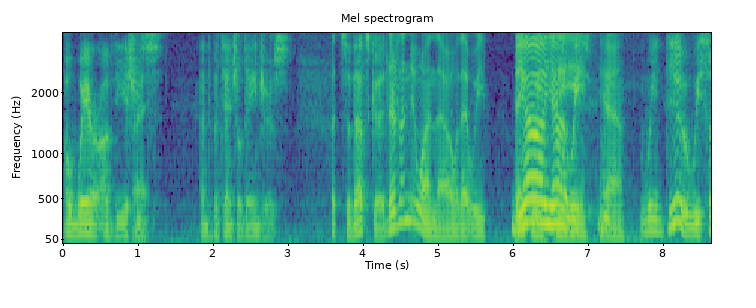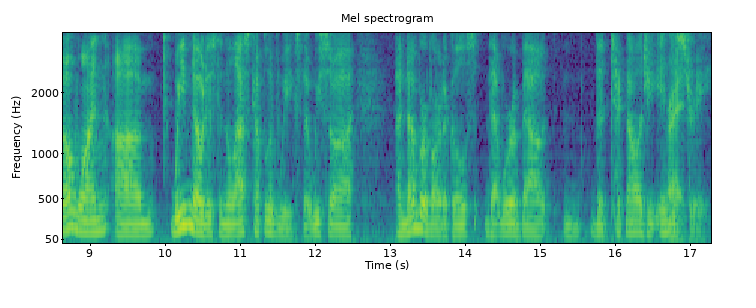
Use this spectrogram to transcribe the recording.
aware of the issues and the potential dangers But so that's good There's a new one though that we think yeah, we yeah, see. we, we, yeah, we do. We saw one. Um, we noticed in the last couple of weeks that we saw a number of articles that were about the technology industry,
